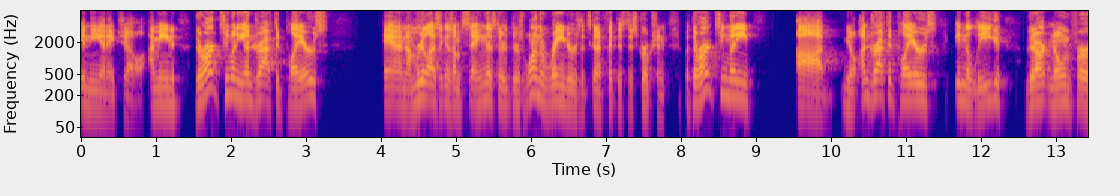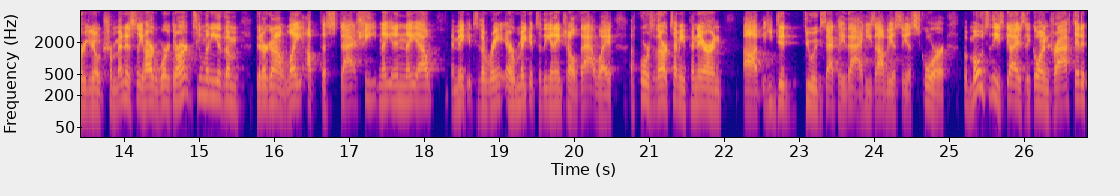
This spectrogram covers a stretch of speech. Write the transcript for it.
in the NHL. I mean, there aren't too many undrafted players and I'm realizing as I'm saying this, there, there's one of the Rangers that's going to fit this description, but there aren't too many, uh, you know, undrafted players in the league that aren't known for you know tremendously hard work. There aren't too many of them that are going to light up the stat sheet night in and night out and make it to the ra- or make it to the NHL that way. Of course, with Artemi Panarin, uh, he did do exactly that. He's obviously a scorer, but most of these guys that go undrafted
